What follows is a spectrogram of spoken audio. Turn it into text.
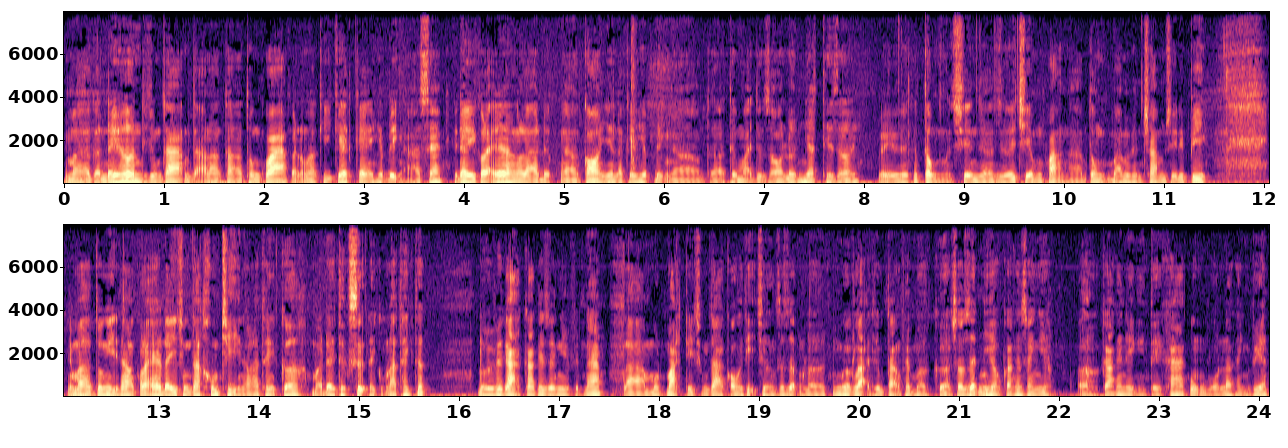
Nhưng mà gần đây hơn thì chúng ta cũng đã là thông qua và cũng là ký kết cái hiệp định ASEP. Thì đây có lẽ là được uh, coi như là cái hiệp định uh, thương mại tự do lớn nhất thế giới với cái tổng trên dưới chiếm khoảng uh, tổng 30% GDP. Nhưng mà tôi nghĩ rằng có lẽ ở đây chúng ta không chỉ nó là thành cơ, mà đây thực sự đây cũng là thách thức đối với cả các cái doanh nghiệp Việt Nam. Là một mặt thì chúng ta có cái thị trường rất rộng lớn, ngược lại chúng ta cũng phải mở cửa cho rất nhiều các cái doanh nghiệp ở các cái nền kinh tế khác, cũng vốn là thành viên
